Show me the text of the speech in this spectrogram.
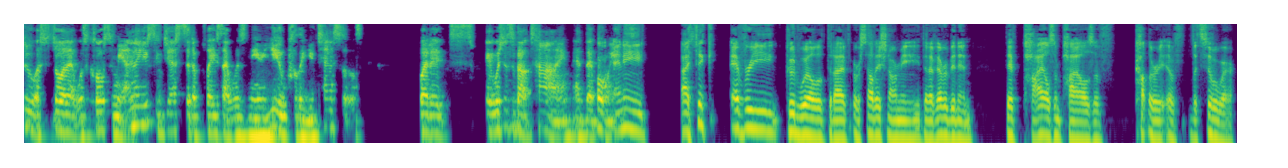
to a store that was close to me. I know you suggested a place that was near you for the utensils, but it's it was just about time at that oh, point. Any, I think every Goodwill that I've or Salvation Army that I've ever been in, they have piles and piles of cutlery of the silverware.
